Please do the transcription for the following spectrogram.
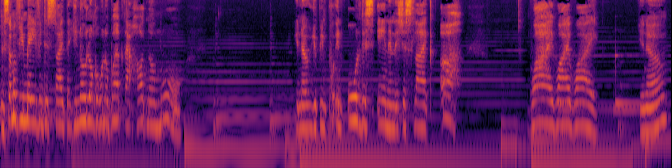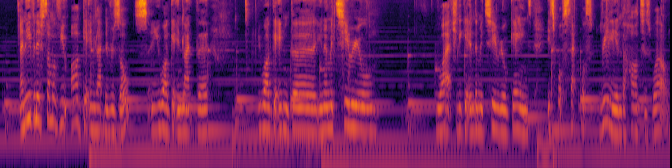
and some of you may even decide that you no longer want to work that hard no more. You know, you've been putting all this in, and it's just like, ah, oh, why, why, why? You know? And even if some of you are getting like the results, you are getting like the, you are getting the, you know, material you are actually getting the material gains. It's what's what's really in the heart as well.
